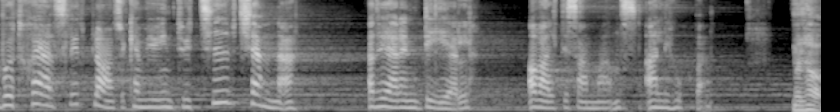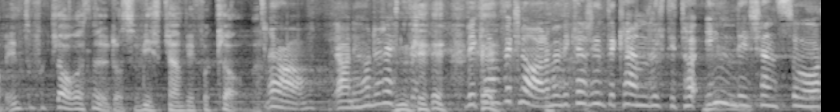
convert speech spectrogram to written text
på ett själsligt plan så kan vi ju intuitivt känna att vi är en del av allt tillsammans, allihopa. Men har vi inte förklarat nu då, så visst kan vi förklara. Ja, ja det har du rätt i. Vi kan förklara, men vi kanske inte kan riktigt ta in. Det känns så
